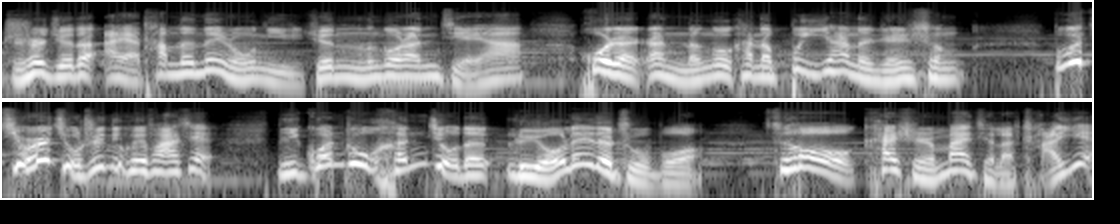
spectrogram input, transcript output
只是觉得哎呀，他们的内容你觉得能够让你解压，或者让你能够看到不一样的人生。不过久而久之，你会发现，你关注很久的旅游类的主播，最后开始卖起了茶叶；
